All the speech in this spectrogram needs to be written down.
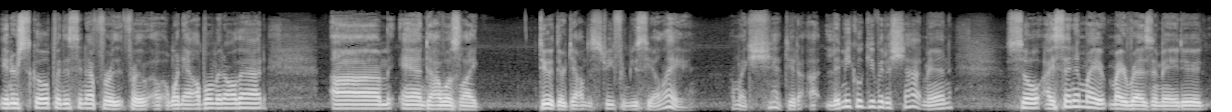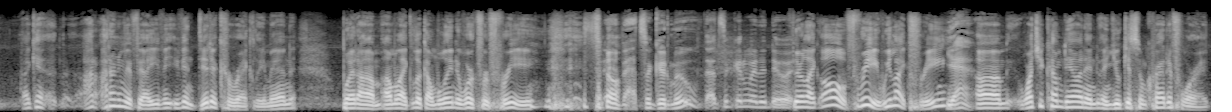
Interscope and this and that for for uh, one album and all that. Um, and I was like, dude, they're down the street from UCLA. I'm like, shit, dude, uh, let me go give it a shot, man. So I sent in my, my resume, dude. I, can't, I I don't even if I even, even did it correctly, man. But um, I'm like, look, I'm willing to work for free. so That's a good move. That's a good way to do it. they're like, oh, free. We like free. Yeah. Um, why don't you come down and, and you'll get some credit for it?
